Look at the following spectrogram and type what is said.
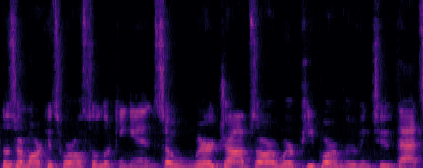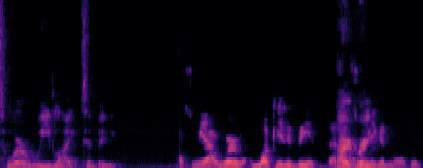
Those are markets we're also looking in. So where jobs are, where people are moving to, that's where we like to be. Awesome. Yeah, we're lucky to be in that. I agree. Really good market.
